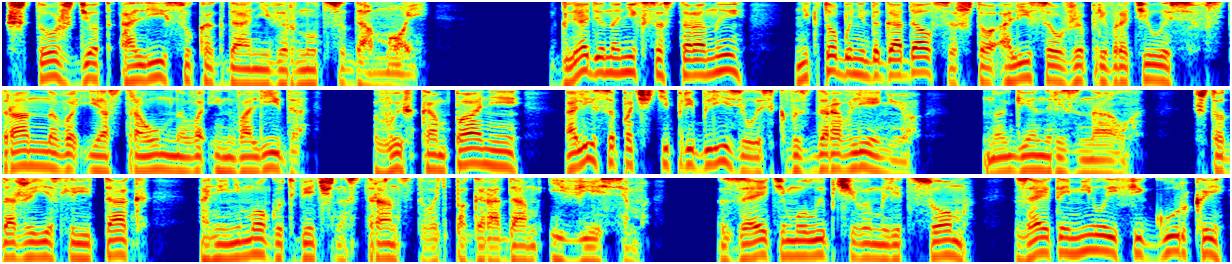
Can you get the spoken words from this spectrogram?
что ждет Алису, когда они вернутся домой. Глядя на них со стороны, никто бы не догадался, что Алиса уже превратилась в странного и остроумного инвалида. В их компании Алиса почти приблизилась к выздоровлению, но Генри знал, что даже если и так, они не могут вечно странствовать по городам и весям. За этим улыбчивым лицом, за этой милой фигуркой,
